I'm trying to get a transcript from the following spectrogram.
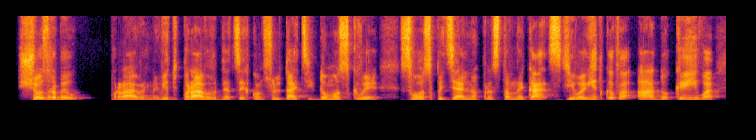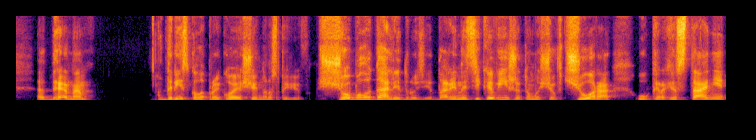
що зробив? Правильно відправив для цих консультацій до Москви свого спеціального представника Стіва Віткофа, а до Києва Дена Дріскола, про якого я щойно розповів. Що було далі, друзі? Далі найцікавіше, тому що вчора у Киргизстані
